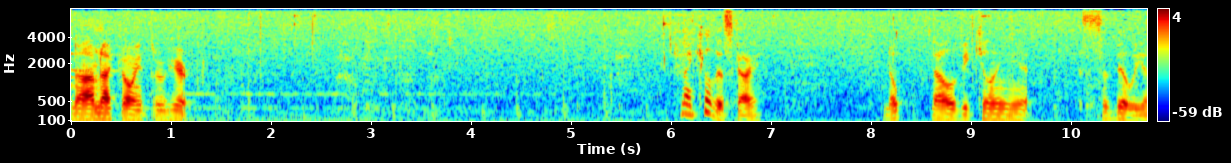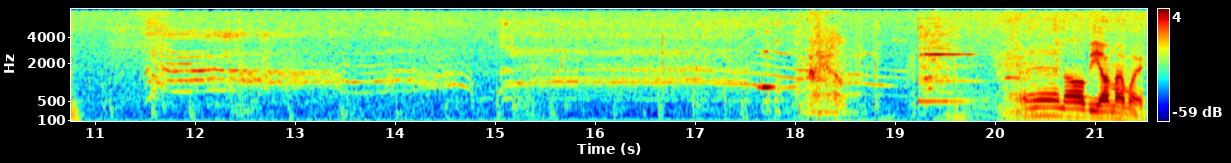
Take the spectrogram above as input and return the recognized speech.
No, I'm not going through here. Can I kill this guy? Nope, that will be killing a civilian. And I'll be on my way.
